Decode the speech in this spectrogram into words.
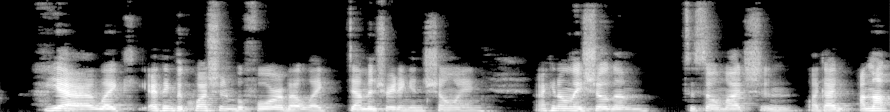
yeah, like I think the question before about like demonstrating and showing, I can only show them to so much and like I I'm not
